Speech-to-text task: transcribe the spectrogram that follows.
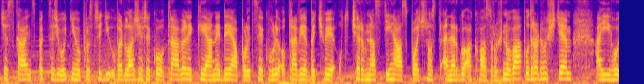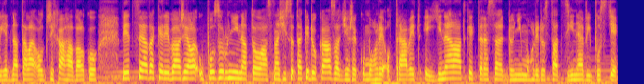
Česká inspekce životního prostředí uvedla, že řeku otrávili kyanidy a policie kvůli otravě Bečvy od června stíhá společnost Energoaqua z Rožnova pod Radhoštěm a jeho jednatele Oldřicha Havelku. Vědci a také rybáři ale upozorní na to a snaží se taky dokázat, že řeku mohly otrávit i jiné látky, které se do ní mohly dostat z jiné výpusti.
